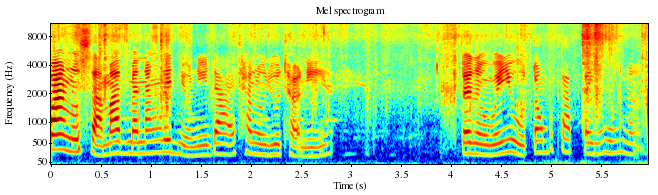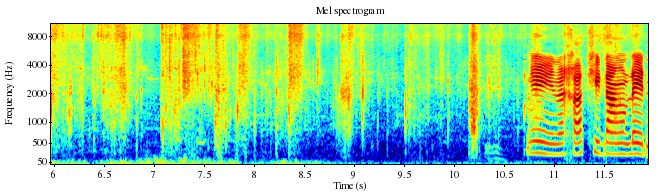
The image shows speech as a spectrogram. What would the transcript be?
ว่างๆหนูสามารถมานั่งเล่นอยู่นี่ได้ ถ้าหนูอยู่แถวนี้ แต่หนูไม่อยู่ต้องกลับไปนู่นน่ะนี่นะคะที่นั่งเล่น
